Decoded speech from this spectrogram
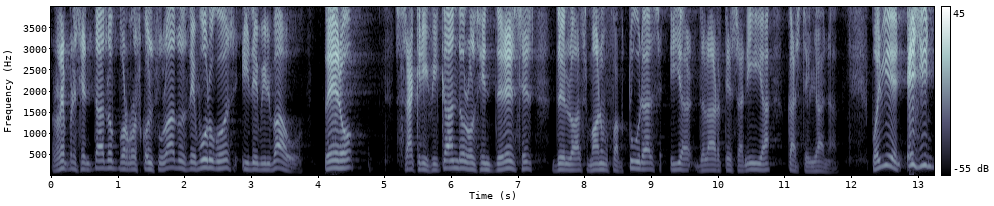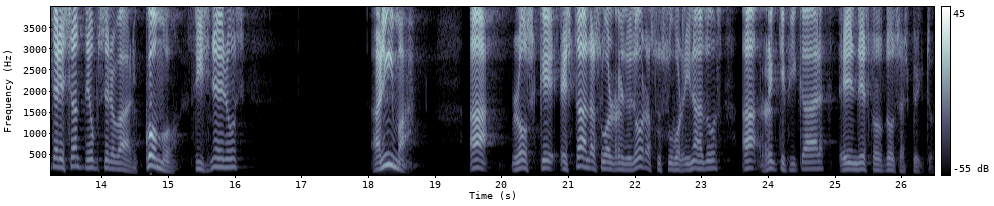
representado por los consulados de Burgos y de Bilbao, pero sacrificando los intereses de las manufacturas y de la artesanía castellana. Pues bien, es interesante observar cómo Cisneros anima a los que están a su alrededor, a sus subordinados, a rectificar en estos dos aspectos.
